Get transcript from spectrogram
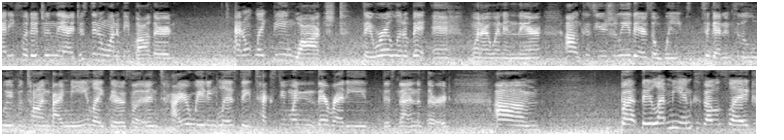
any footage in there. I just didn't want to be bothered I don't like being watched. They were a little bit eh when I went in there because um, usually there's a wait to get into the Louis Vuitton by me. Like there's an entire waiting list. They text you when they're ready, this, that, and the third. Um, but they let me in because I was like,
